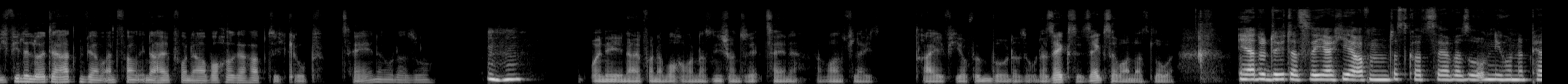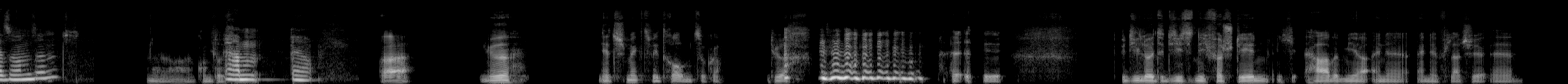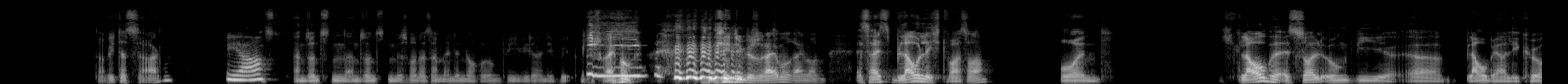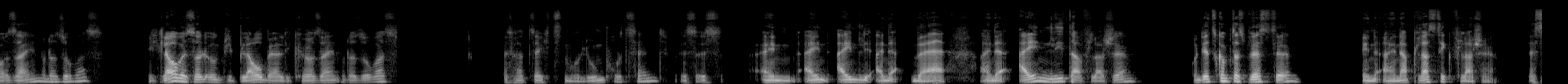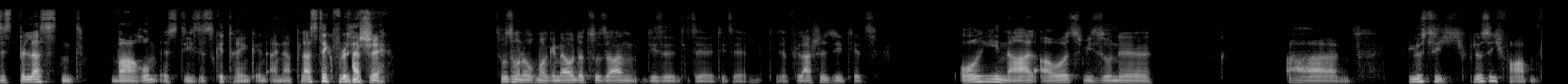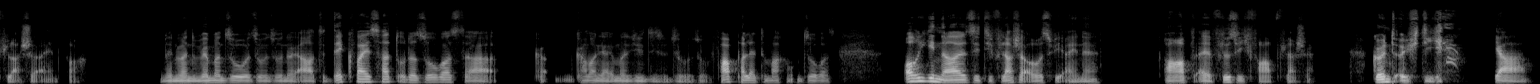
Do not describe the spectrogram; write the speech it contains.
Wie viele Leute hatten wir am Anfang innerhalb von einer Woche gehabt? Ich glaube, Zähne oder so. Mhm. Obwohl, nee, innerhalb von einer Woche waren das nicht schon Zähne. Da waren es vielleicht drei, vier, fünf oder so. Oder sechs. Sechs waren das, glaube ich. Ja, dadurch, dass wir ja hier auf dem Discord-Server so um die 100 Personen sind. Ja, kommt euch. Haben, ja. Ah, ja. Jetzt schmeckt's wie Traubenzucker. Ja. Für die Leute, die es nicht verstehen, ich habe mir eine, eine Flasche, äh, darf ich das sagen? Ja. Ansonsten, ansonsten müssen wir das am Ende noch irgendwie wieder in die Be- Beschreibung, in die Beschreibung reinmachen. Es heißt Blaulichtwasser und ich glaube, es soll irgendwie äh, Blaubeerlikör sein oder sowas. Ich glaube, es soll irgendwie Blaubeerlikör sein oder sowas. Es hat 16 Volumenprozent. Es ist ein, ein, ein, eine, bäh, eine 1 Liter Flasche. Und jetzt kommt das Beste. In einer Plastikflasche. Das ist belastend. Warum ist dieses Getränk in einer Plastikflasche? Das muss man auch mal genau dazu sagen. Diese, diese, diese, diese Flasche sieht jetzt original aus wie so eine äh, flüssig, Flüssigfarbenflasche einfach. Wenn man, wenn man so, so, so eine Art Deckweiß hat oder sowas, da kann man ja immer die- so, so Farbpalette machen und sowas. Original sieht die Flasche aus wie eine Farb, äh, Flüssigfarbflasche. Gönnt euch die. ja.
